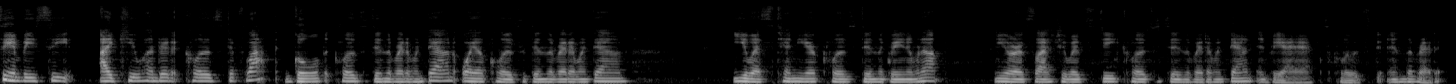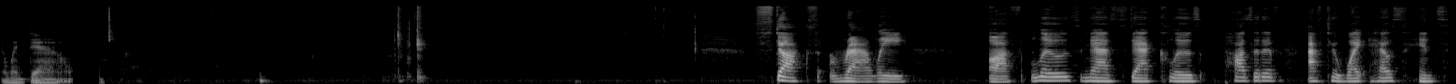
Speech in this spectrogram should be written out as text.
CNBC IQ 100 closed to flat. Gold closed in the red and went down. Oil closed in the red and went down. US 10 year closed in the green and went up. Euro slash USD closed in the red and went down. And VIX closed in the red and went down. Stocks rally off lows. NASDAQ close positive after White House hints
